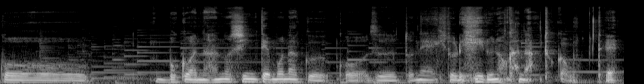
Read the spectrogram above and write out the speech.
こう僕は何の進展もなくこうずっとね一人いるのかなとか思って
